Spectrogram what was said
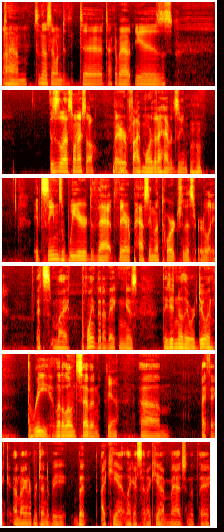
Um, something else I wanted to talk about is this is the last one I saw. There are five more that I haven't seen. Mm-hmm. It seems weird that they're passing the torch this early. It's my point that I'm making is they didn't know they were doing three, let alone seven. Yeah. Um, I think I'm not going to pretend to be, but I can't. Like I said, I can't imagine that they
